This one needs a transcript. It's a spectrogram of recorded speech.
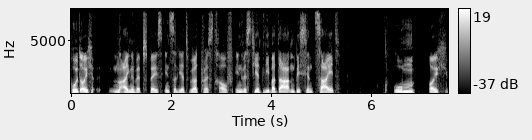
Holt euch einen eigenen Webspace, installiert WordPress drauf, investiert lieber da ein bisschen Zeit, um euch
